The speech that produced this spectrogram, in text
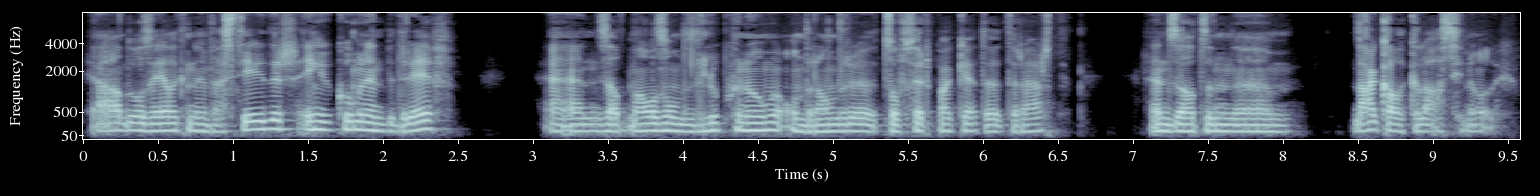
Ja, er was eigenlijk een investeerder ingekomen in het bedrijf. En ze hadden alles onder de loep genomen, onder andere het softwarepakket uiteraard. En ze hadden een uh, nakalculatie nodig.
